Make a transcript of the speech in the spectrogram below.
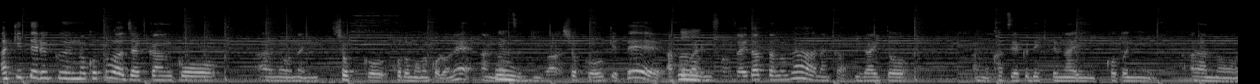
あきてるくんのことは若干こうあの何？ショックを子供の頃ねあの、うん、月はショックを受けて憧れの存在だったのが、うん、なんか意外とあの活躍できてないことにあの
